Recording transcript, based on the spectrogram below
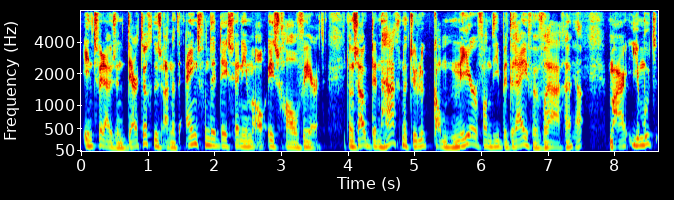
in 2030, dus aan het eind van dit decennium, al is gehalveerd. Dan zou Den Haag natuurlijk kan meer van die bedrijven vragen. Ja. Maar je moet,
